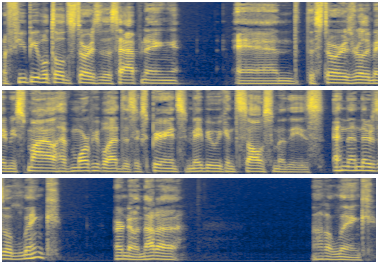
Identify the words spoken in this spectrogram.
A few people told stories of this happening, and the stories really made me smile. Have more people had this experience? Maybe we can solve some of these. And then there's a link, or no, not a, not a link,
